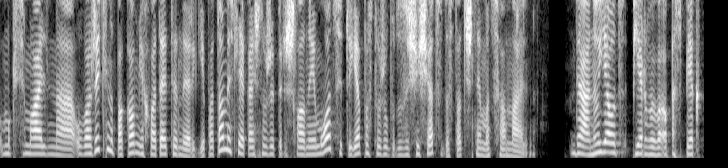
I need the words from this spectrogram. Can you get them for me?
максимально максимально уважительно, пока у меня хватает энергии. Потом, если я, конечно, уже перешла на эмоции, то я просто уже буду защищаться достаточно эмоционально. Да, ну я вот первый аспект,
